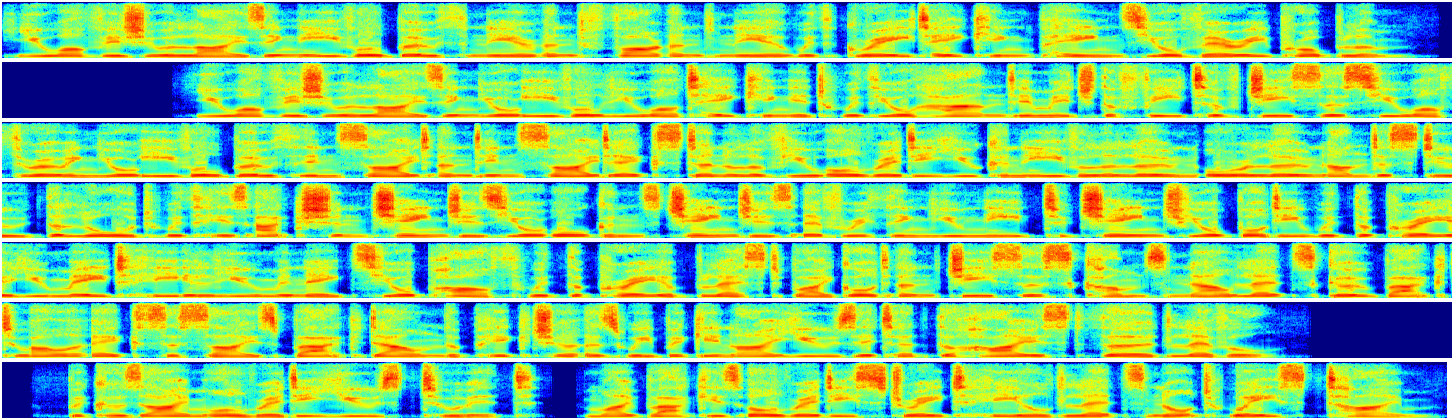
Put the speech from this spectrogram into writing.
You are visualizing evil both near and far and near with great aching pains your very problem. You are visualizing your evil, you are taking it with your hand. Image the feet of Jesus, you are throwing your evil both inside and inside external of you already. You can evil alone or alone understood. The Lord with his action changes your organs changes everything you need to change your body with the prayer you made he illuminates your path with the prayer blessed by God and Jesus comes. Now let's go back to our exercise. Back down the picture as we begin. I use it at the highest third level because I'm already used to it. My back is already straight healed let's not waste time.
